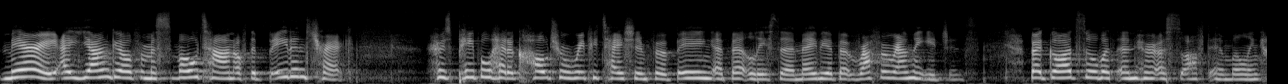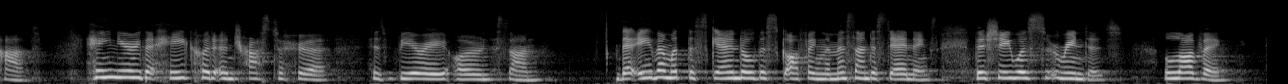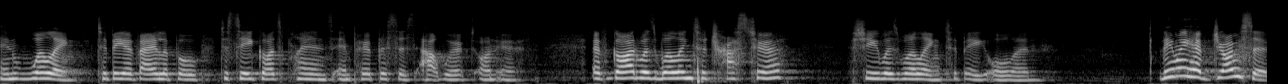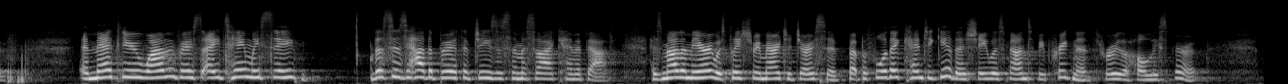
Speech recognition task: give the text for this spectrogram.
Mary, a young girl from a small town off the beaten track, whose people had a cultural reputation for being a bit lesser, maybe a bit rough around the edges. But God saw within her a soft and willing heart. He knew that He could entrust to her His very own Son. That even with the scandal, the scoffing, the misunderstandings, that she was surrendered, loving, and willing to be available to see God's plans and purposes outworked on earth. If God was willing to trust her, she was willing to be all in. Then we have Joseph. In Matthew 1, verse 18, we see this is how the birth of Jesus the Messiah came about. His mother Mary was pledged to be married to Joseph, but before they came together, she was found to be pregnant through the Holy Spirit.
